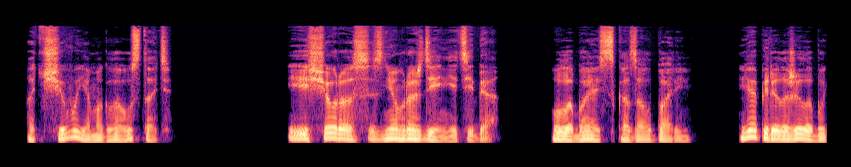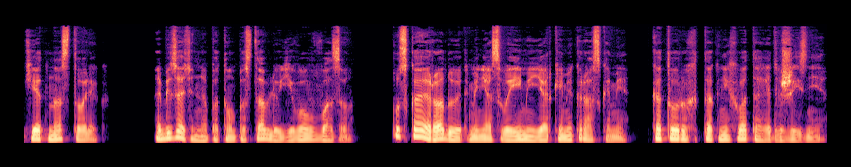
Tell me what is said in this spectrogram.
От чего я могла устать? «Еще раз с днем рождения тебя», — улыбаясь, сказал парень. Я переложила букет на столик. Обязательно потом поставлю его в вазу. Пускай радует меня своими яркими красками, которых так не хватает в жизни.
